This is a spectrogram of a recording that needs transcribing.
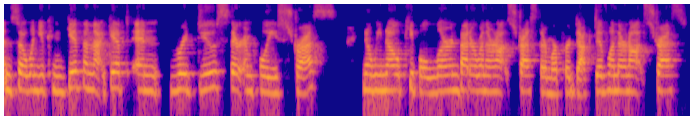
And so when you can give them that gift and reduce their employee stress you know we know people learn better when they're not stressed they're more productive when they're not stressed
